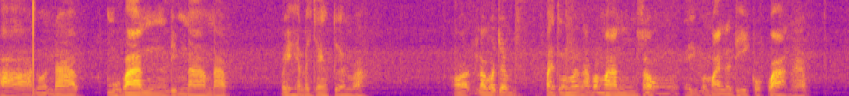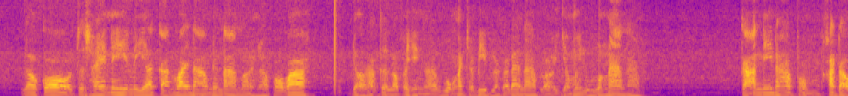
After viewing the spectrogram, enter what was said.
อ่านู่นนะครับ หมู่บ้านริมน้ำนะครับ ไม่เห็นอะไรแจ้งเตือนวะอ๋อเราก็จะ ไปตรงนั้นครับประมาณสองอ้ยประมาณนาทีกว่าๆนะครับ แล้วก็จะใช้ในระยะการว่ายน้ำในานๆหน่อยนะเพราะว่าเดี๋ยวถ้าเกิดเราไปถึงนะครับวงอาจจะบีบแล้วก็ได้นะครับ เรายังไม่รู้ล่วงหน้านะครับ การนี้นะครับผมคาดเดา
